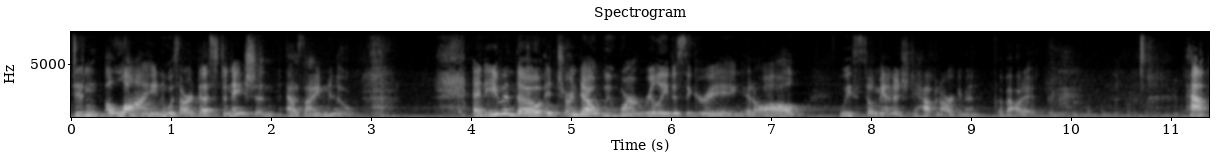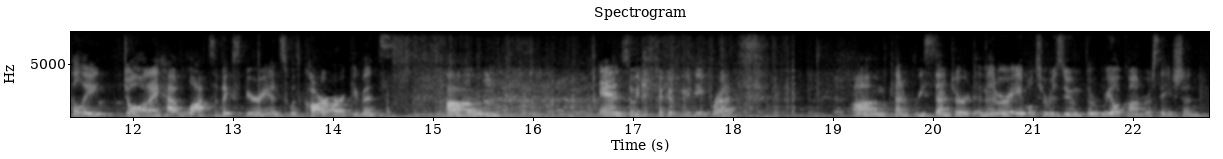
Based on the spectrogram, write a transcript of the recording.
didn't align with our destination, as I knew. And even though it turned out we weren't really disagreeing at all, we still managed to have an argument about it. Happily, Joel and I have lots of experience with car arguments. Um, and so we just took a few deep breaths, um, kind of recentered, and then we were able to resume the real conversation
